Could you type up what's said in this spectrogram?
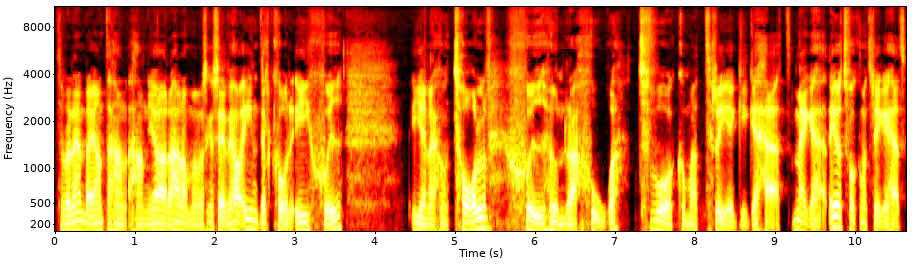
Så det var det enda jag inte hann, hann göra här. Men vad ska säga, vi har Intel Core i7 i generation 12 700H 2,3 GHz, megahertz, 2,3 GHz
